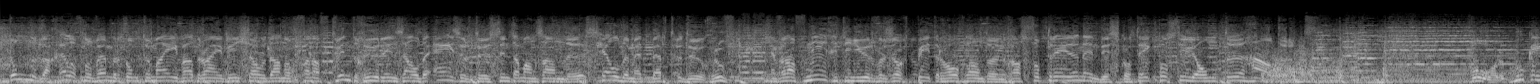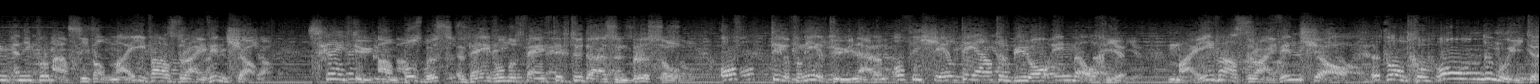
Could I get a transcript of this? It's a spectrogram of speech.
Donderdag 11 november komt de Maeva Drive-In Show dan nog vanaf 20 uur in Zal de IJzer te Sint-Amans aan de Schelde met Bert de Groef. En vanaf 19 uur verzorgt Peter Hoogland een gastoptreden in discotheek Postillon te Haaltert. Voor boeking en informatie van Maeva's Drive-In Show. Schrijft u aan postbus 550 2000 Brussel. Of telefoneert u naar een officieel theaterbureau in België. Maeva's Drive-In Show. Het loont gewoon de moeite.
